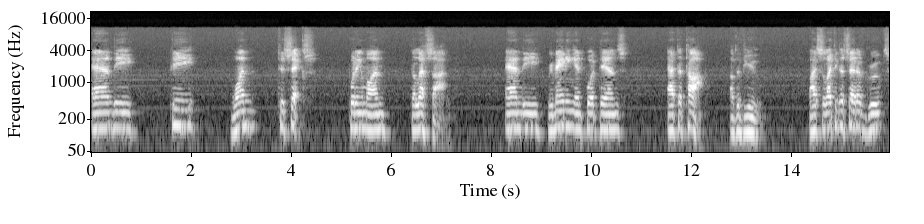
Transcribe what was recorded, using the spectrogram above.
and the P1 to 6, putting them on the left side, and the remaining input pins at the top of the view by selecting a set of groups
